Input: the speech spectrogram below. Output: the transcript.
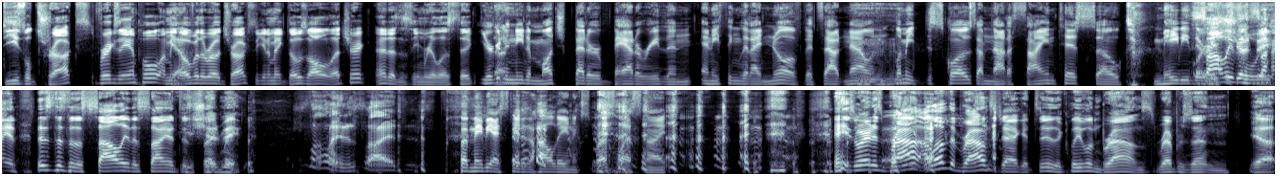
diesel trucks, for example. I mean, Yeah. over the road trucks. You're gonna make those all electric? That doesn't seem realistic. you're going to need a much better battery than anything that I know of that's out now. Mm-hmm. And let me disclose, I'm not a scientist, so maybe there's Solly the should be. science. This is the Solly the scientist. You should be. segment. Solid scientist. but maybe I stayed at a Holiday Inn Express last night. And he's wearing his brown. I love the Browns jacket too. The Cleveland Browns representing. Yeah.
